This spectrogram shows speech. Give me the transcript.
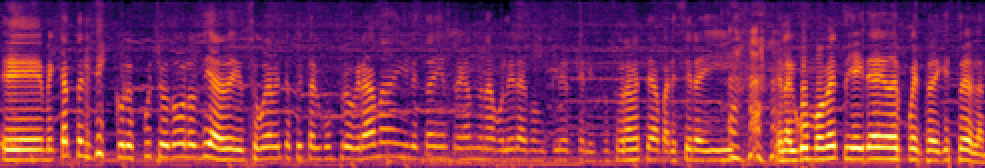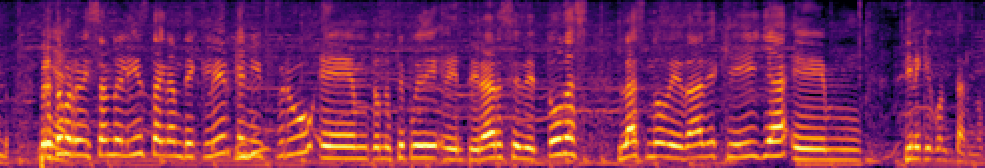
Eh, me encanta el disco, lo escucho todos los días. Eh, seguramente fuiste a algún programa y le estás entregando una polera con Claire Canifru. Seguramente va a aparecer ahí en algún momento y ahí te vas a dar cuenta de qué estoy hablando. Pero estamos revisando el Instagram de Claire Canifru, eh, donde usted puede enterarse de todas las novedades que ella eh, tiene que contarnos.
